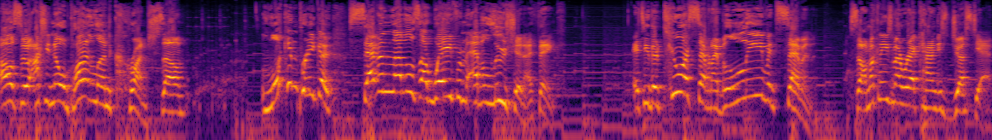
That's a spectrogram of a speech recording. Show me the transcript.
also, actually, no, Ponnet learned Crunch, so... Looking pretty good. Seven levels away from evolution, I think. It's either two or seven, I believe it's seven. So I'm not gonna use my rare candies just yet.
